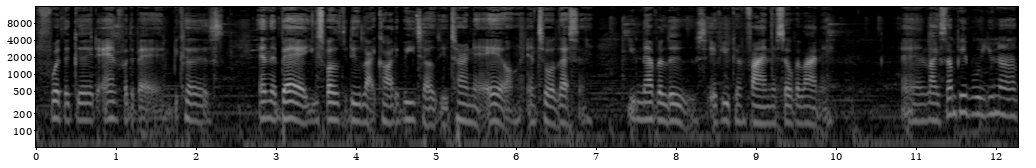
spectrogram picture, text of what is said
for the good and for the bad because in the bad you're supposed to do like Cardi B told you turn the L into a lesson you never lose if you can find the silver lining. And like some people, you know,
